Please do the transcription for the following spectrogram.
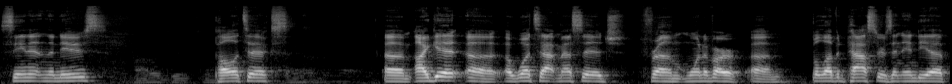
Seeing it in the news? Politics. Politics. Um, I get a, a, WhatsApp message from one of our um, beloved pastors in India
